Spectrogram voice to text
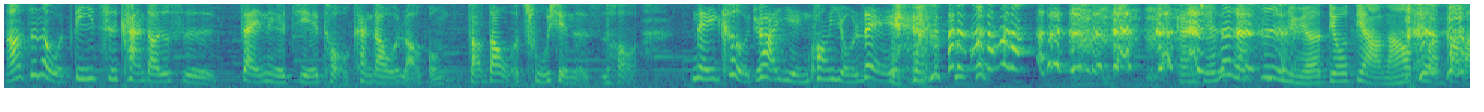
然后真的，我第一次看到就是在那个街头看到我老公找到我出现的时候，那一刻我觉得他眼眶有泪。感觉那个是女儿丢掉，然后突然爸爸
